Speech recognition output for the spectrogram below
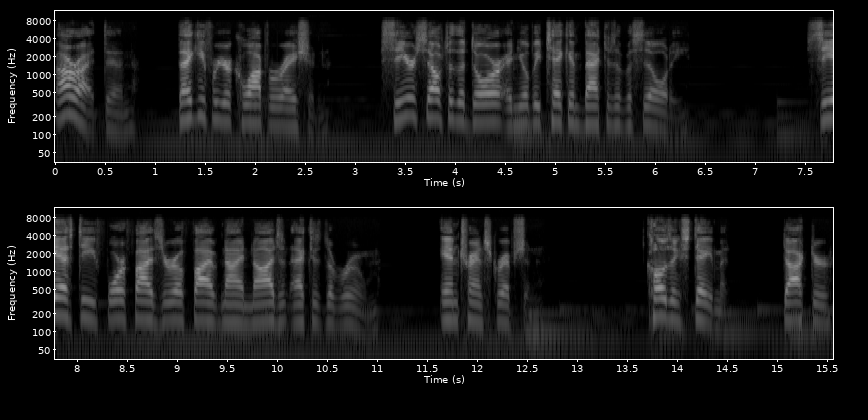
Alright then. Thank you for your cooperation. See yourself to the door and you'll be taken back to the facility. CSD-45059 nods and exits the room. End transcription. Closing statement. Doctor,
